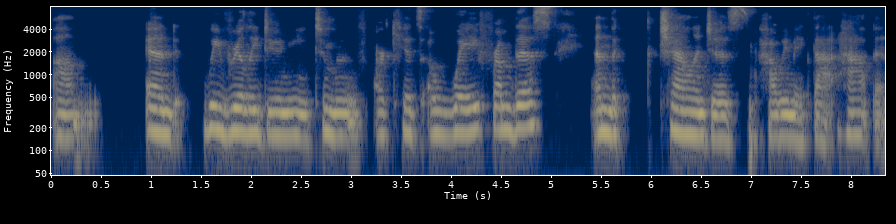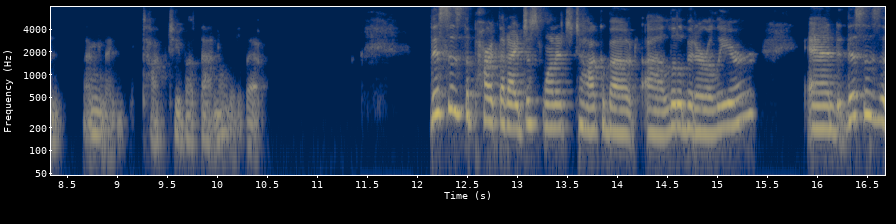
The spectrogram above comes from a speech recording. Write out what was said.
Um, and we really do need to move our kids away from this. And the challenge is how we make that happen. I'm going to talk to you about that in a little bit. This is the part that I just wanted to talk about a little bit earlier. And this is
